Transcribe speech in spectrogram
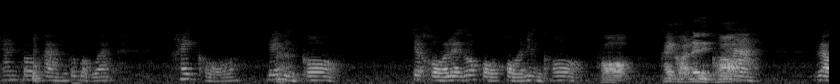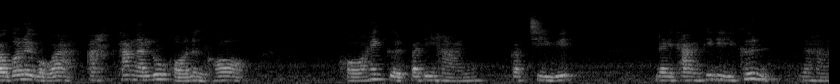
ท่านพ่อพราหมณ์ก็บอกว่า ให้ขอ ได้หนึ่งข้อ จะขออะไรก็ขอขอหนึ่งข้อ พอให้ขอได้หนึ่งข้อ ค่ะ เราก็เลยบอกว่าอะถ้างั้นลูกขอหนึ่งข้อ ขอให้เกิดปาฏิหารย์กับชีวิต ในทางที่ดีขึ้นนะคะ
